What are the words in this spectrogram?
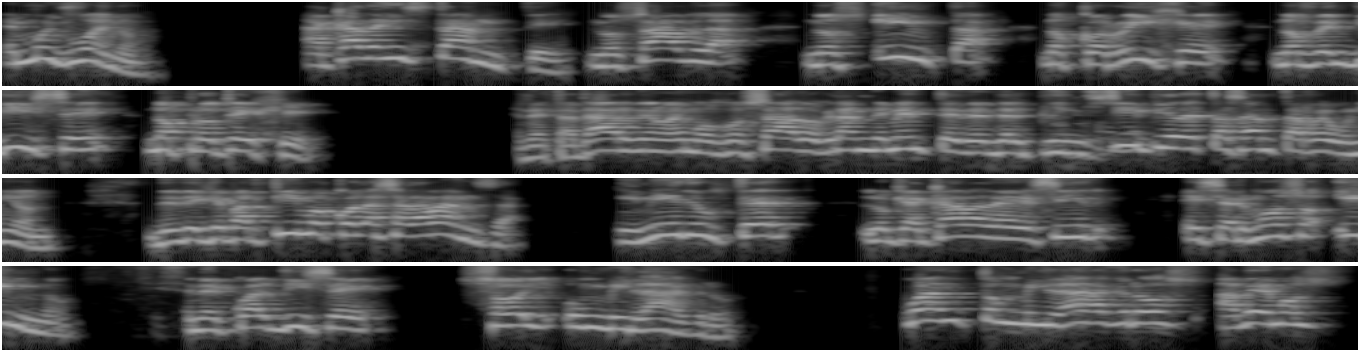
es muy bueno. A cada instante nos habla, nos insta, nos corrige, nos bendice, nos protege. En esta tarde nos hemos gozado grandemente desde el principio de esta santa reunión, desde que partimos con las alabanzas. Y mire usted lo que acaba de decir ese hermoso himno en el cual dice, soy un milagro. ¿Cuántos milagros habemos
